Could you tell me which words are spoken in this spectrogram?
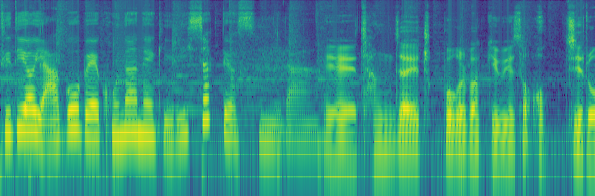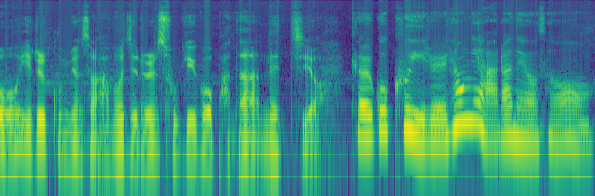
드디어 야곱의 고난의 길이 시작되었습니다. 예, 장자의 축복을 받기 위해서 억지로 일을 꾸며서 아버지를 속이고 받아냈지요. 결국 그 일을 형이 알아내어서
